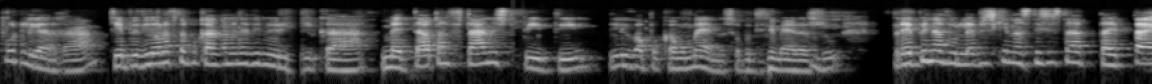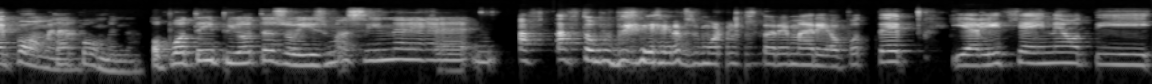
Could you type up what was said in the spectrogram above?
πολύ αργά και επειδή όλα αυτά που κάνουμε είναι δημιουργικά, μετά όταν φτάνεις σπίτι, λίγο αποκαμωμένος από την ημέρα σου, πρέπει να δουλέψεις και να στήσεις τα, τα, Τα επόμενα. τα επόμενα. Οπότε η ποιότητα ζωής μας είναι Αυ- αυτό που περιέγραψε μόλις τώρα η Μαρία. Οπότε η αλήθεια είναι ότι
